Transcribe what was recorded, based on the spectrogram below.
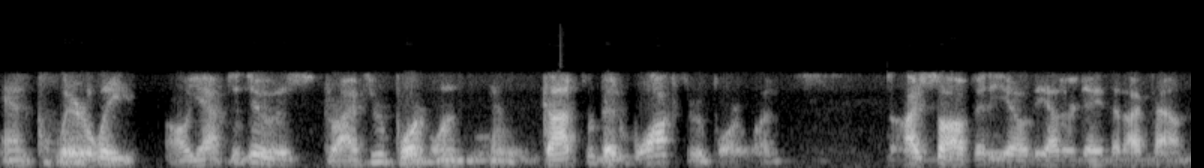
And clearly, all you have to do is drive through Portland and, God forbid, walk through Portland. I saw a video the other day that I found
